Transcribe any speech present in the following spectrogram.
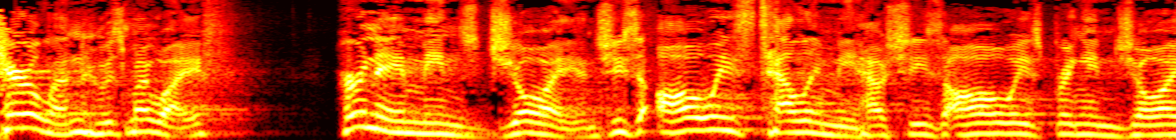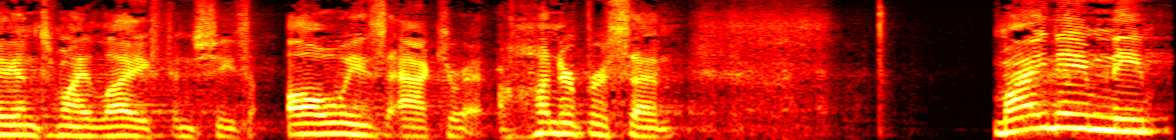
Carolyn, who's my wife, her name means joy, and she's always telling me how she's always bringing joy into my life, and she's always accurate, 100%. My name,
